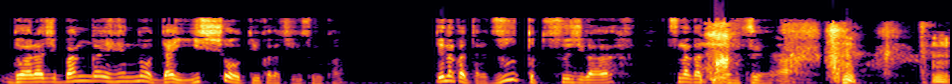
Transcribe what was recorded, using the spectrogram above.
ドアラジ番外編の第1章っていう形にするか。でなかったらずっと数字が繋がっていくんですよ。うん。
